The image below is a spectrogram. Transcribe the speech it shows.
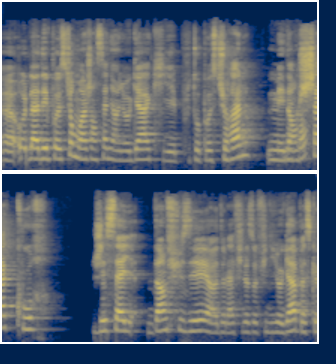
euh, au-delà des postures. Moi, j'enseigne un yoga qui est plutôt postural, mais dans chaque cours, j'essaye d'infuser euh, de la philosophie du yoga parce que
